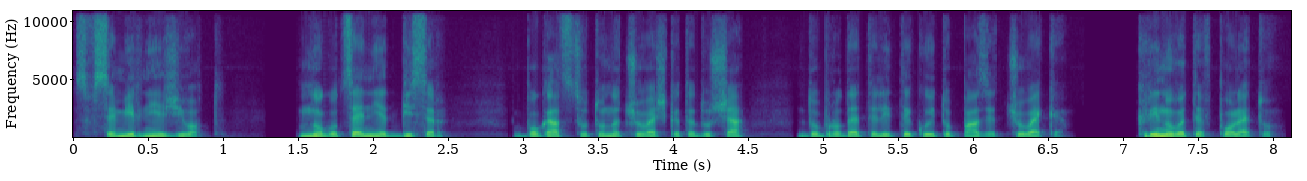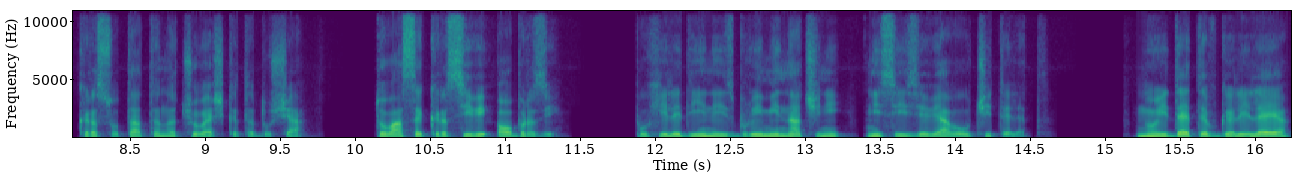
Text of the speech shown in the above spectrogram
с всемирния живот. Многоценният бисер. Богатството на човешката душа. Добродетелите, които пазят човека. Криновете в полето. Красотата на човешката душа. Това са красиви образи. По хиляди и неизброими начини ни се изявява учителят. Но идете в Галилея,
